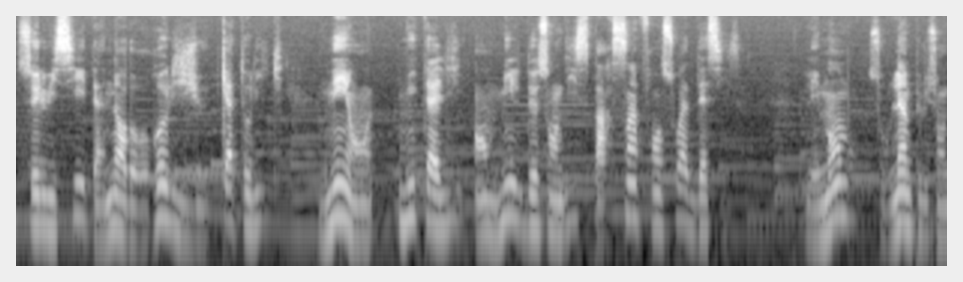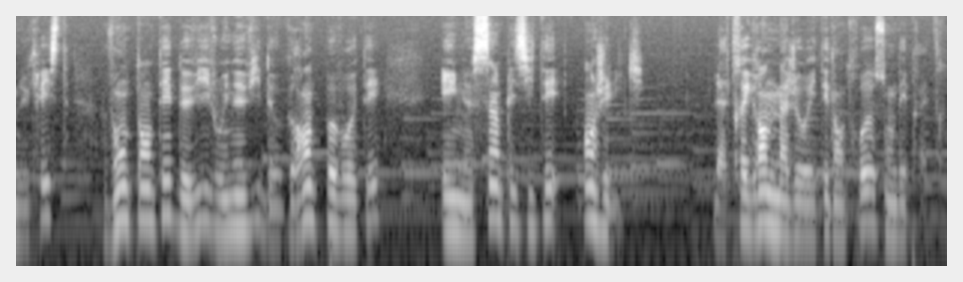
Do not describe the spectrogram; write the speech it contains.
Celui-ci est un ordre religieux catholique né en Italie en 1210 par Saint François d'Assise. Les membres, sous l'impulsion du Christ, vont tenter de vivre une vie de grande pauvreté et une simplicité angélique. La très grande majorité d'entre eux sont des prêtres.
